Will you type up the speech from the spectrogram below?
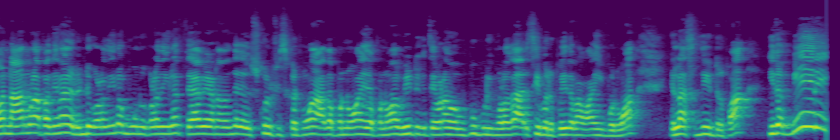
அவன் நார்மலாக பார்த்தீங்கன்னா ரெண்டு குழந்தைங்களும் மூணு குழந்தைங்களும் தேவையான வந்து ஸ்கூல் ஃபீஸ் கட்டுவான் அதை பண்ணுவான் இதை பண்ணுவான் வீட்டுக்கு தேவையான உப்பு புளி மிளகா அரிசி பருப்பு இதெல்லாம் வாங்கி போடுவான் எல்லாம் செஞ்சுட்டு இருப்பான். இதை மீறி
